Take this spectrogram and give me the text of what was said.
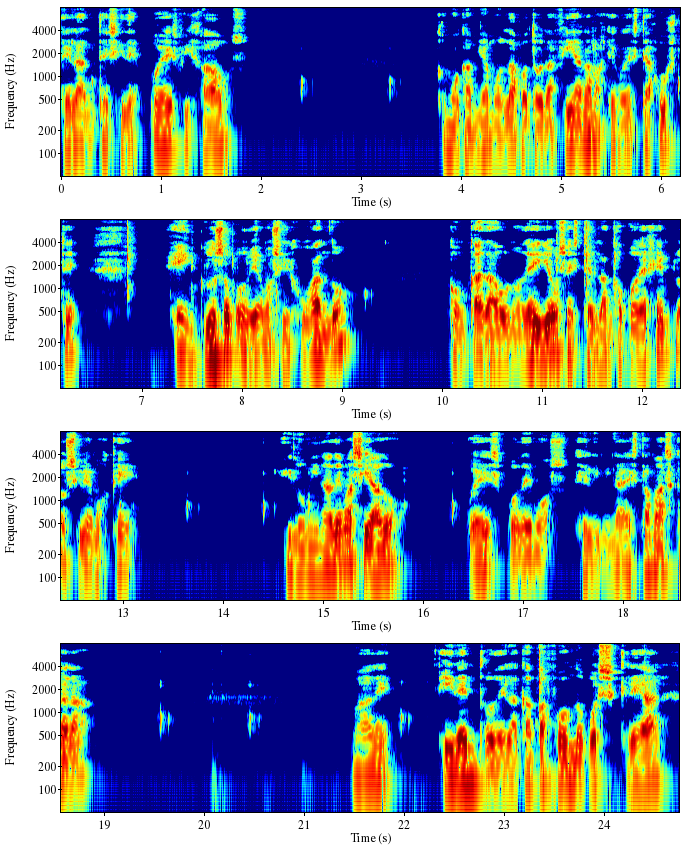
el antes y después, fijaos cómo cambiamos la fotografía, nada más que con este ajuste, e incluso podríamos ir jugando con cada uno de ellos. Este blanco, por ejemplo, si vemos que ilumina demasiado, pues podemos eliminar esta máscara. ¿Vale? Y dentro de la capa fondo, pues crear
